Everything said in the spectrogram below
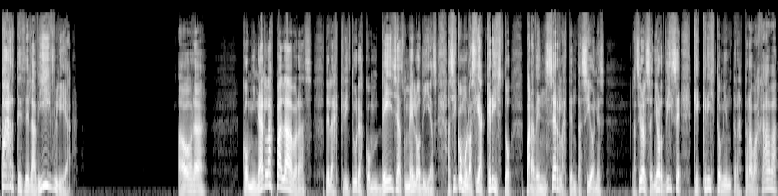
partes de la Biblia. Ahora, combinar las palabras de las escrituras con bellas melodías, así como lo hacía Cristo para vencer las tentaciones, la Señora del Señor dice que Cristo mientras trabajaba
